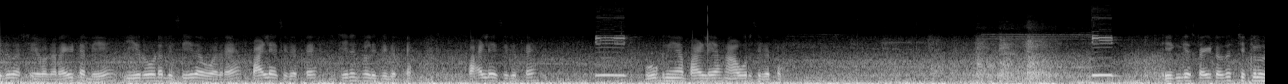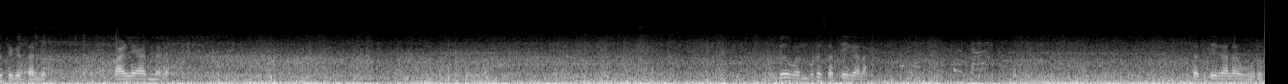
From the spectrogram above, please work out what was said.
ಇದು ಅಷ್ಟೇ ಇವಾಗ ರೈಟಲ್ಲಿ ಈ ರೋಡಲ್ಲಿ ಸೀದಾ ಹೋದರೆ ಪಾಳ್ಯ ಸಿಗುತ್ತೆ ಚಿನಕಳ್ಳಿ ಸಿಗುತ್ತೆ, ಪಾಳ್ಯ ಸಿಗುತ್ತೆ, ಉಗ್ನಿಯ ಪಾಳ್ಯ ಆ ಊರು ಸಿಗುತ್ತೆ. ಹಿಂಗೆ ಸ್ಟ್ರೈಟ್ ಹೋದ್ರೆ ಚಿಕ್ಕಲೂರು ಸಿಗುತ್ತೆ ಅಲ್ಲಿ, ಪಾಳ್ಯ ಆದಮೇಲೆ. ಇದು ಬಂದ್ಬಿಟ್ಟು ಸತ್ತಿಗಾಲ ಸತ್ತಿಗಾಲ ಊರು.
